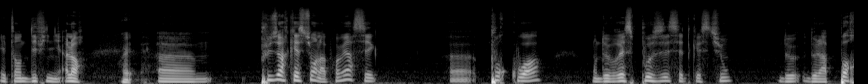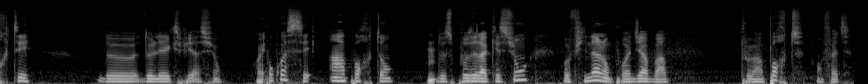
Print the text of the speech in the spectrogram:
étant définie. Alors, euh, plusieurs questions. La première, c'est euh, pourquoi on devrait se poser cette question de, de la portée de, de l'expiation? Pourquoi c'est important hmm. de se poser la question? Au final, on pourrait dire, bah, peu importe, en fait.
